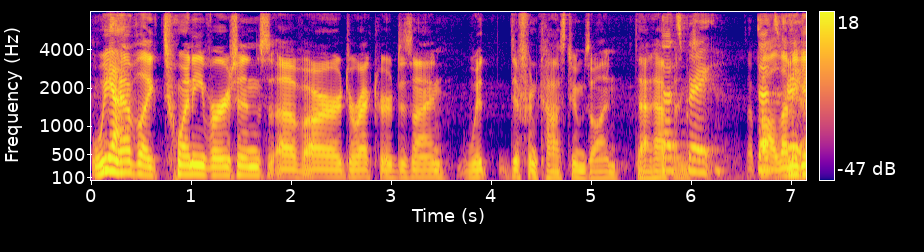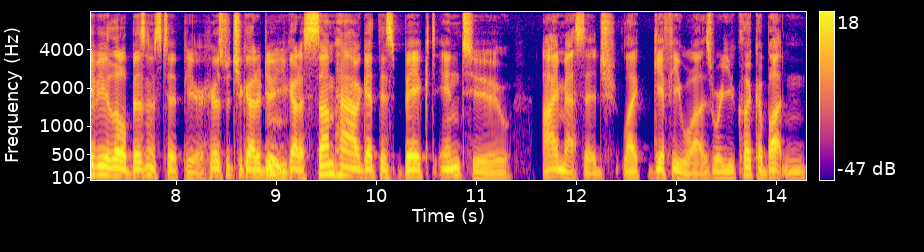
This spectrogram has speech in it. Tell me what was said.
We Yeah. have like 20 versions of our director of design with different costumes on. That happens. That's great. Paul, That's let me give you a little business tip here. Here's what you got to do. You hmm. got to somehow get this baked into iMessage, like Giphy was, where you click a button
